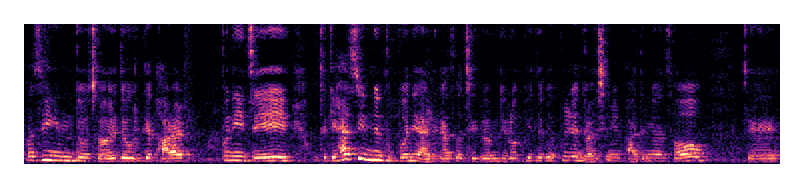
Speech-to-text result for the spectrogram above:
선생님도 저희도 그렇게 바랄 뿐이지 어떻게 할 수 있는 부분이 아니라서 지금 뉴로 피드백 훈련 열심히 받으면서 이제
